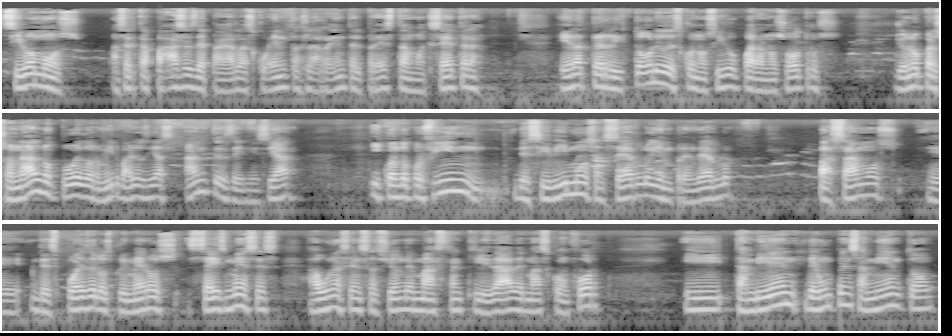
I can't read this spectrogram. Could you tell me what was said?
si íbamos a ser capaces de pagar las cuentas, la renta, el préstamo, etc. Era territorio desconocido para nosotros. Yo en lo personal no pude dormir varios días antes de iniciar y cuando por fin decidimos hacerlo y emprenderlo, pasamos eh, después de los primeros seis meses a una sensación de más tranquilidad, de más confort y también de un pensamiento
